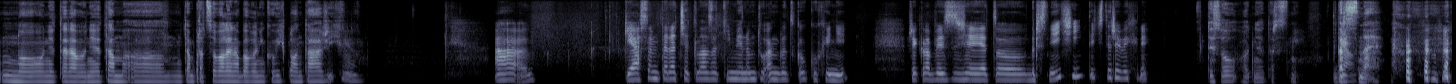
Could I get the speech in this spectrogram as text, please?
No, oni teda, oni tam, uh, tam pracovali na bavlníkových plantážích. Hmm. A já jsem teda četla zatím jenom tu anglickou kuchyni. Řekla bys, že je to drsnější, ty čtyři vychry? Ty jsou hodně drsný. Drsné.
